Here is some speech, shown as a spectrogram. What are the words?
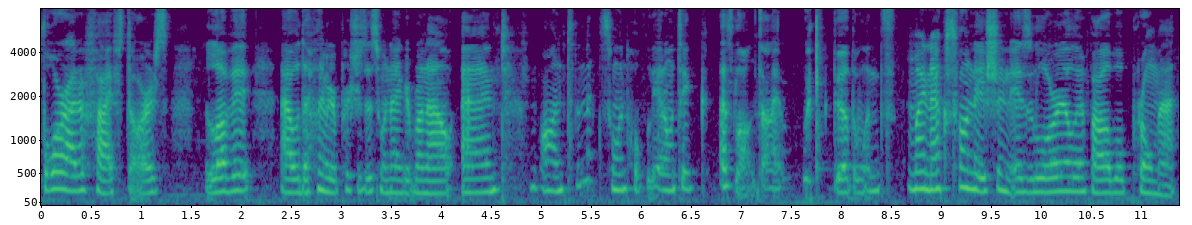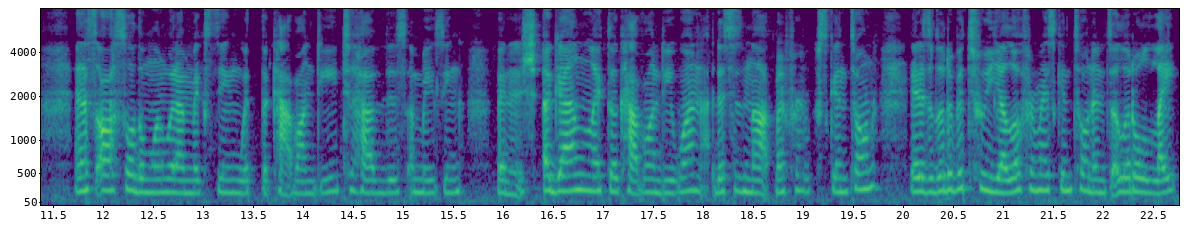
4 out of 5 stars love it. I will definitely repurchase this when i get run out. And on to the next one. Hopefully i don't take as long time with the other ones. My next foundation is l'oreal infallible pro matte. And it's also the one that i'm mixing with the kat von d to have this amazing finish. Again like the kat von d one this is not my perfect skin tone. It is a little bit too yellow for my skin tone and it's a little light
